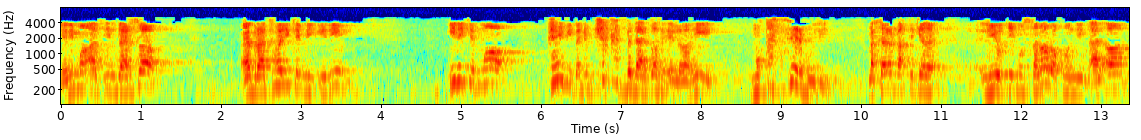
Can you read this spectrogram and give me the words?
یعنی ما از این درس عبرت هایی که می‌گیریم اینه که ما پی می‌بریم چقدر به درگاه الهی مقصر بودیم. مثلا وقتی که لیقیم الصلاه رو خوندیم الان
